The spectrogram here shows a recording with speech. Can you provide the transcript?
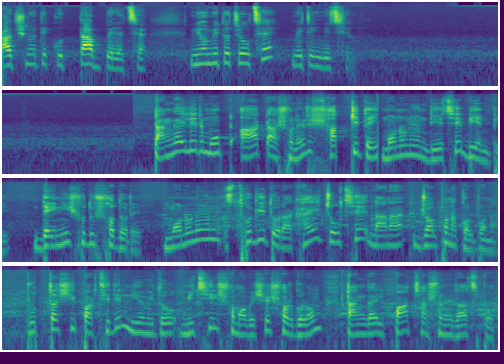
রাজনৈতিক উত্তাপ বেড়েছে। নিয়মিত চলছে মিটিং মিছিল। টাঙ্গাইলের মোট আট আসনের সাতটিতেই মনোনয়ন দিয়েছে বিএনপি। দেয়নি শুধু সদরে। মনোনয়ন স্থগিত রাখায় চলছে নানা জল্পনা কল্পনা। প্রত্যাশী প্রার্থীদের নিয়মিত মিছিল সমাবেশের সরগরম টাঙ্গাইল পাঁচ আসনের রাজপথ।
